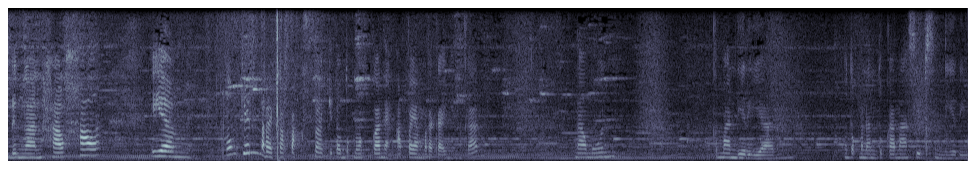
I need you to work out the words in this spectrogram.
dengan hal-hal yang mungkin mereka paksa kita untuk melakukan apa yang mereka inginkan namun kemandirian untuk menentukan nasib sendiri.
